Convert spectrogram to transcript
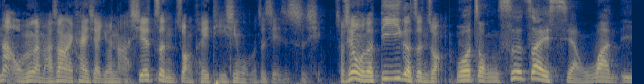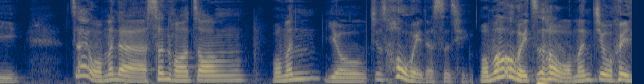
那我们来马上来看一下有哪些症状可以提醒我们这些事情。首先，我们的第一个症状，我总是在想，万一在我们的生活中，我们有就是后悔的事情，我们后悔之后，我们就会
